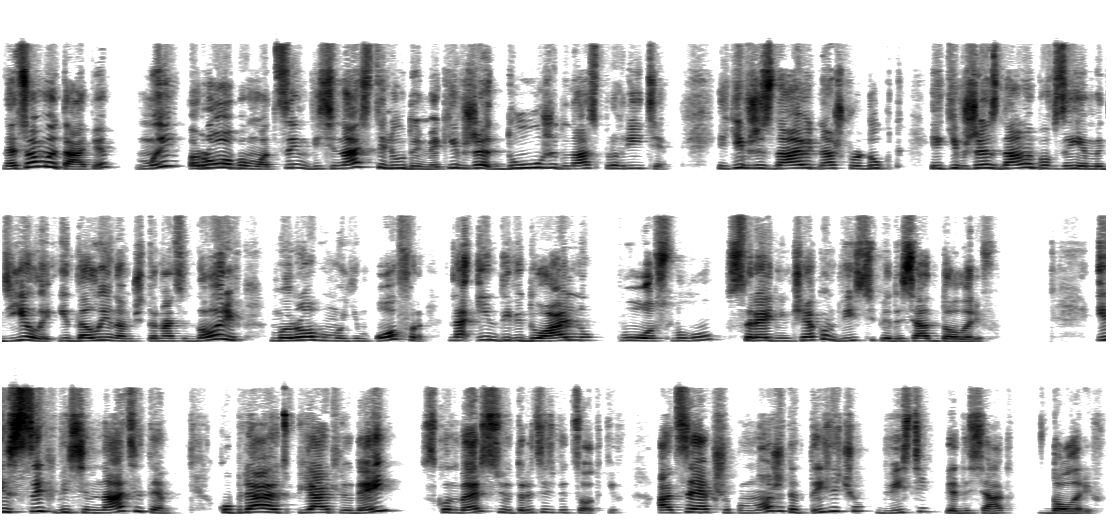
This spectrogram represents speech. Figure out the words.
на цьому етапі ми робимо цим 18 людям, які вже дуже до нас прогріті, які вже знають наш продукт, які вже з нами повзаємодіяли і дали нам 14 доларів. Ми робимо їм офер на індивідуальну послугу з середнім чеком 250 доларів. Із цих 18 купляють 5 людей з конверсією 30%. А це якщо помножити 1250 доларів.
